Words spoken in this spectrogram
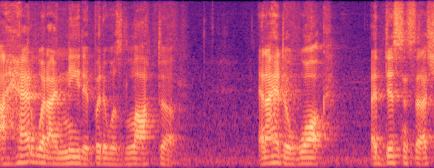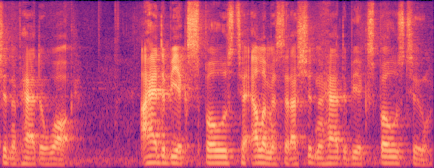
I had what I needed, but it was locked up. And I had to walk a distance that I shouldn't have had to walk. I had to be exposed to elements that I shouldn't have had to be exposed to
